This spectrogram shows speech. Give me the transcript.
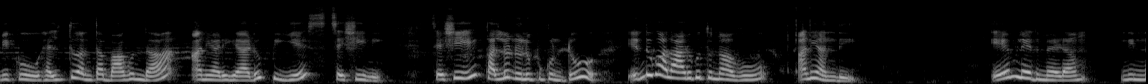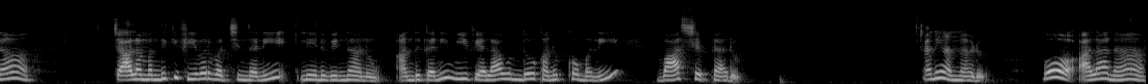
మీకు హెల్త్ అంతా బాగుందా అని అడిగాడు పిఏ శశిని. శశి కళ్ళు నులుపుకుంటూ ఎందుకు అలా అడుగుతున్నావు? అని అంది. ఏం లేదు మేడం నిన్న చాలామందికి ఫీవర్ వచ్చిందని నేను విన్నాను. అందుకని మీకు ఎలా ఉందో కనుక్కోమని బాస్ చెప్పారు అని అన్నాడు. ఓ అలానా?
